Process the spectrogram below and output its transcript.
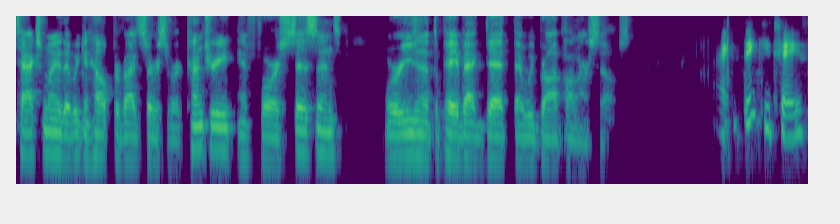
tax money that we can help provide service for our country and for our citizens, we're using it to pay back debt that we brought upon ourselves. All right, thank you, Chase.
